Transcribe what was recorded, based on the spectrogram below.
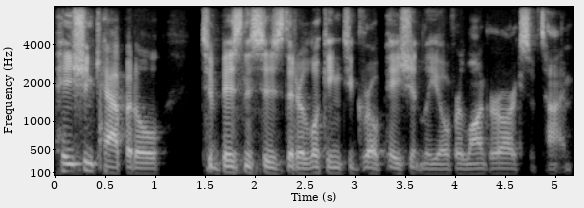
patient capital to businesses that are looking to grow patiently over longer arcs of time.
